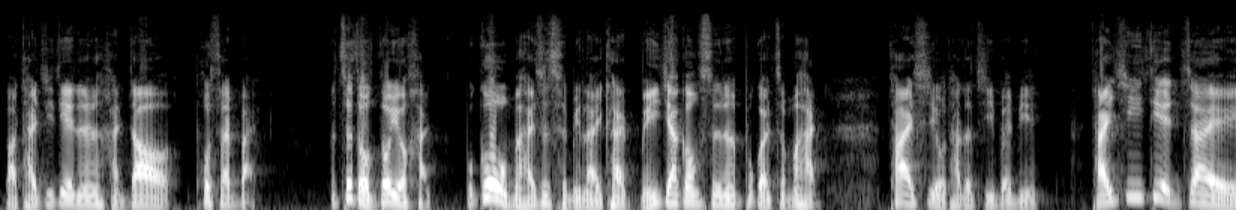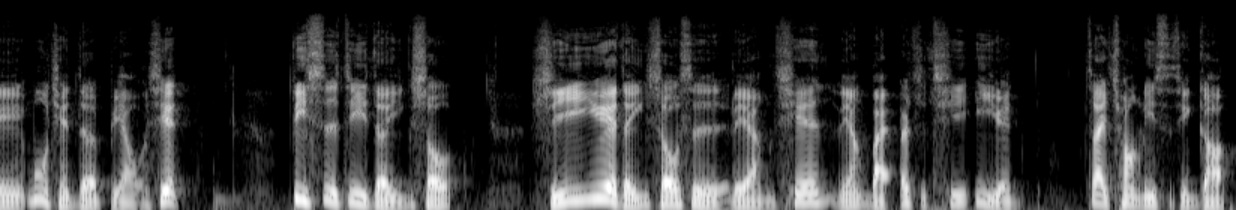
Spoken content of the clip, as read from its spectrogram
把台积电呢喊到破三百，那这种都有喊。不过我们还是持平来看，每一家公司呢，不管怎么喊，它还是有它的基本面。台积电在目前的表现，第四季的营收，十一月的营收是两千两百二十七亿元，再创历史新高。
